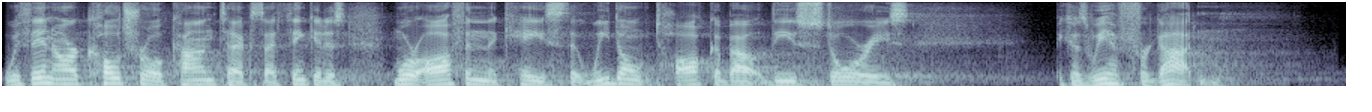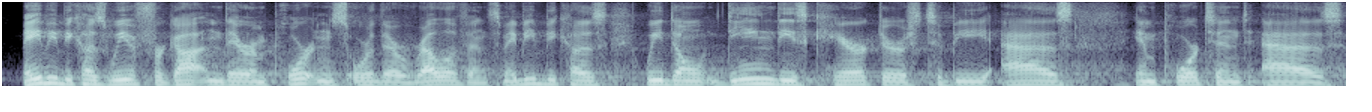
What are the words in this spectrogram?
Within our cultural context, I think it is more often the case that we don't talk about these stories because we have forgotten. Maybe because we have forgotten their importance or their relevance. Maybe because we don't deem these characters to be as important as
